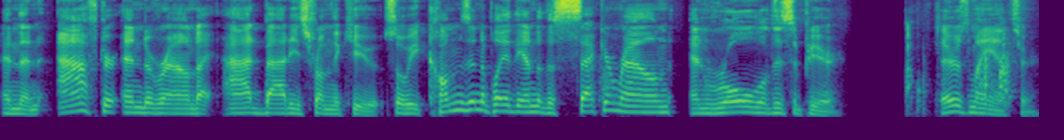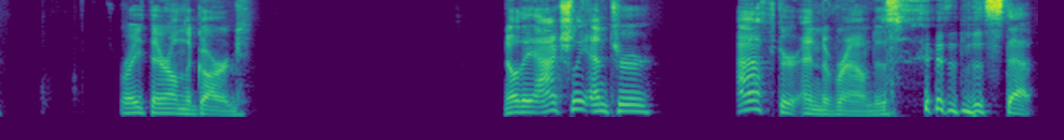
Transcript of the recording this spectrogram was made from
And then after end of round, I add baddies from the queue. So he comes into play at the end of the second round and Rol will disappear. There's my answer. Right there on the Garg. No, they actually enter after end of round is, the step.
